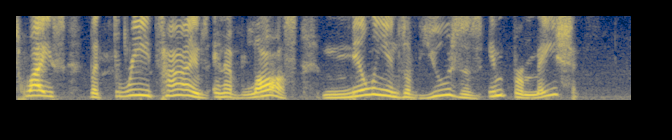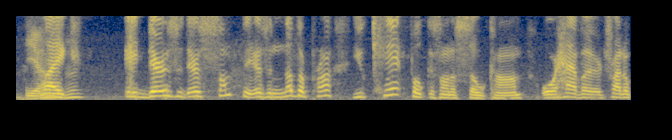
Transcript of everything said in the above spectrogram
twice, but three times and have lost millions of users' information. Yeah. Like Mhm. It, there's there's something there's another problem. You can't focus on a SOCOM or have a or try to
